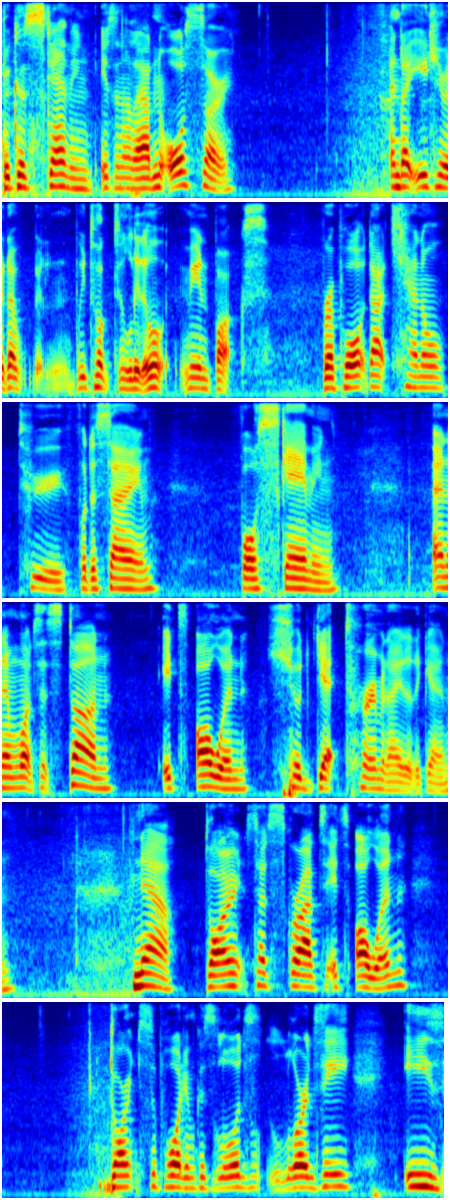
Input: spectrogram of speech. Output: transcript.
Because scamming isn't allowed. And also and that YouTuber that we talked to Little Moon Box report that channel too for the same for scamming. And then once it's done it's Owen should get terminated again. Now, don't subscribe to It's Owen. Don't support him because Lord's Lordsy is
